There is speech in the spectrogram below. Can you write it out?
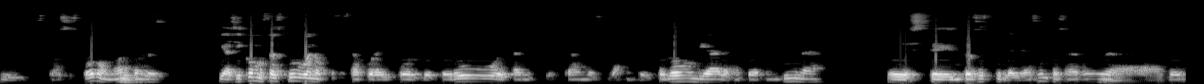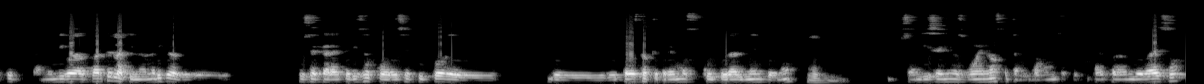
y pues, haces todo, ¿no? Mm. Entonces, y así como estás tú, bueno, pues está por ahí todos de Perú, están, están la gente de Colombia, la gente de Argentina, este, entonces, pues la idea es empezar a ver que también digo, aparte Latinoamérica eh, pues se caracteriza por ese tipo de, de, todo esto que traemos culturalmente, ¿no? Son diseños buenos que también vamos a preguntar para dónde va eso.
